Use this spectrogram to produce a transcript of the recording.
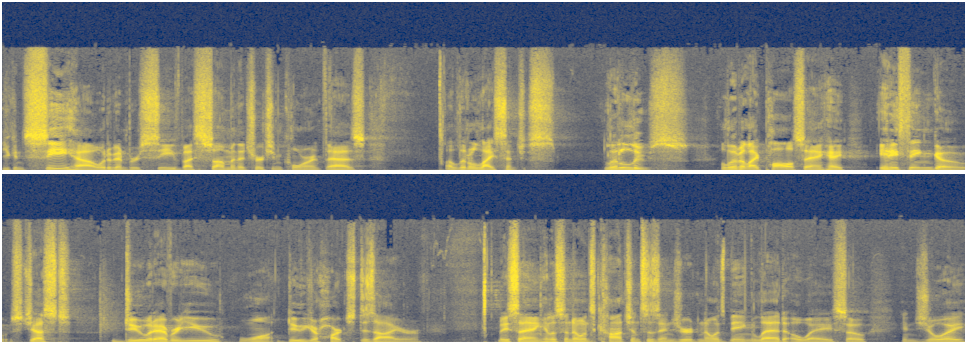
you can see how would have been perceived by some in the church in Corinth as a little licentious, a little loose, a little bit like Paul saying, hey, anything goes. Just do whatever you want. Do your heart's desire. But he's saying, hey, listen, no one's conscience is injured. No one's being led away. So enjoy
